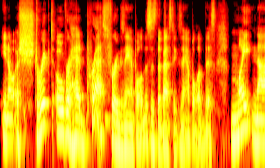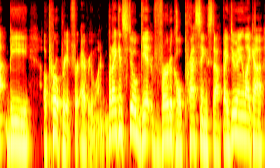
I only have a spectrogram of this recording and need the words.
you know, a strict overhead press, for example, this is the best example of this, might not be appropriate for everyone. But I can still get vertical pressing stuff by doing like a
